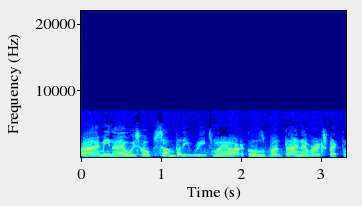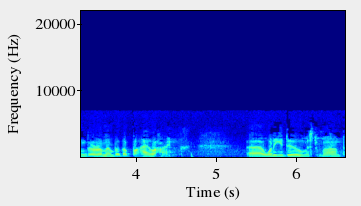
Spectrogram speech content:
I mean, I always hope somebody reads my articles, but I never expect them to remember the byline. Uh, what do you do, Mr. Bond?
